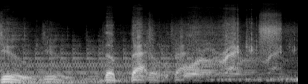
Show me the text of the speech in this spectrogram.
do the battle for Arrakis.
